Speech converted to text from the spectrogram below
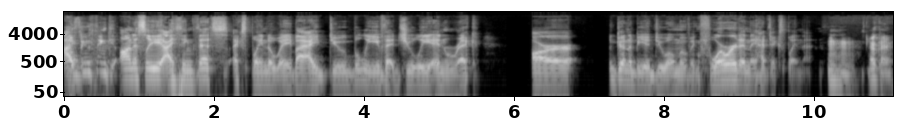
I do think, honestly, I think that's explained away by I do believe that Julie and Rick are going to be a duo moving forward, and they had to explain that. mhm. okay,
